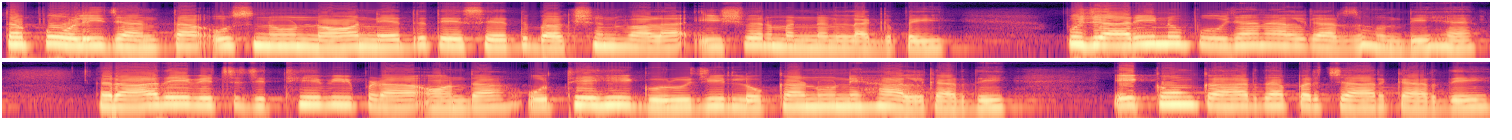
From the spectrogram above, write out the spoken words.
ਤਾਂ ਭੋਲੀ ਜਨਤਾ ਉਸ ਨੂੰ ਨੌ ਨਿੱਧ ਤੇ ਸਿੱਧ ਬਖਸ਼ਣ ਵਾਲਾ ਈਸ਼ਵਰ ਮੰਨਣ ਲੱਗ ਪਈ। ਪੁਜਾਰੀ ਨੂੰ ਪੂਜਾ ਨਾਲ ਗਰਜ਼ ਹੁੰਦੀ ਹੈ। ਰਾਹ ਦੇ ਵਿੱਚ ਜਿੱਥੇ ਵੀ ਪੜਾ ਆਉਂਦਾ, ਉੱਥੇ ਹੀ ਗੁਰੂ ਜੀ ਲੋਕਾਂ ਨੂੰ ਨਿਹਾਲ ਕਰਦੇ ਏਕ ਓੰਕਾਰ ਦਾ ਪ੍ਰਚਾਰ ਕਰਦੇ,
